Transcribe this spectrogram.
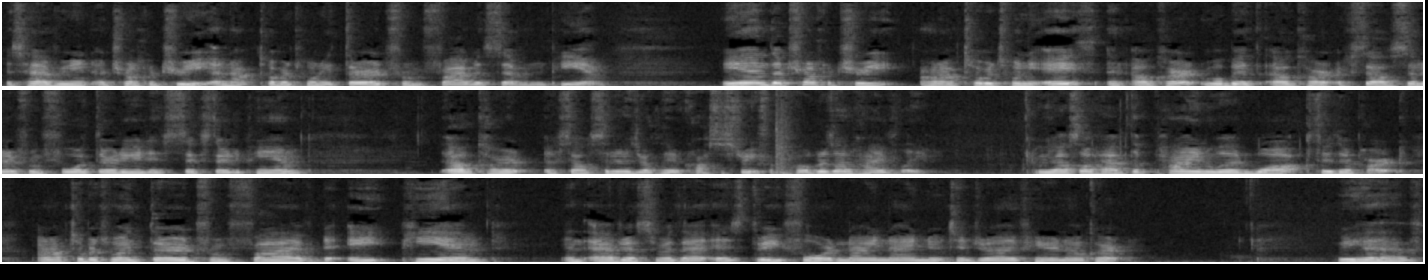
is having a trunk or treat on October 23rd from 5 to 7 p.m. And the trunk or treat on October 28th in Elkhart will be at the Elkhart Excel Center from 4:30 to 6:30 p.m. Elkhart Excel Center is directly across the street from Kroger's on Hively. We also have the Pinewood Walk through their park on October 23rd from 5 to 8 p.m. And the address for that is 3499 Newton Drive here in Elkhart. We have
